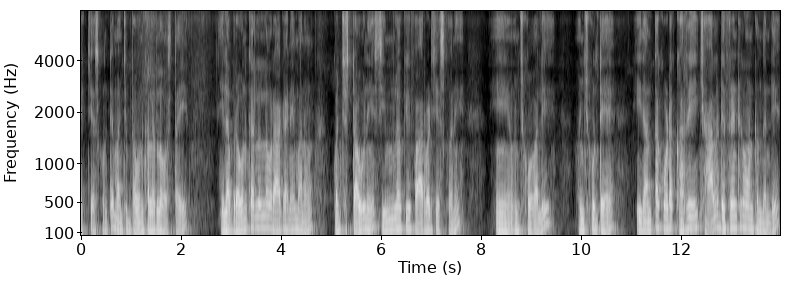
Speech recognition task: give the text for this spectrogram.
చెక్ చేసుకుంటే మంచి బ్రౌన్ కలర్లో వస్తాయి. ఇలా బ్రౌన్ కలర్లో రాగానే మనం కొంచెం స్టవ్ని సిమ్లోకి ఫార్వర్డ్ చేసుకొని ఉంచుకోవాలి. ఉంచుకుంటే ఇదంతా కూడా కర్రీ చాలా డిఫరెంట్గా ఉంటుందండి.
